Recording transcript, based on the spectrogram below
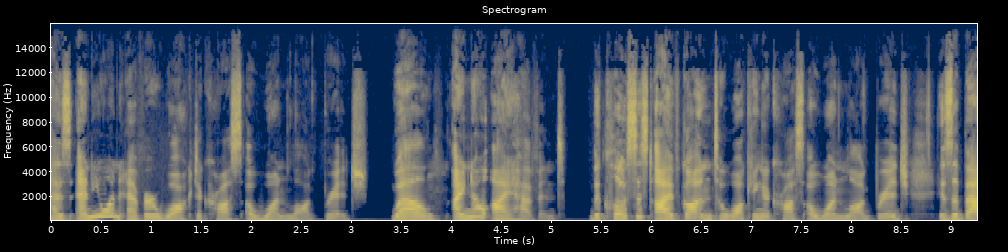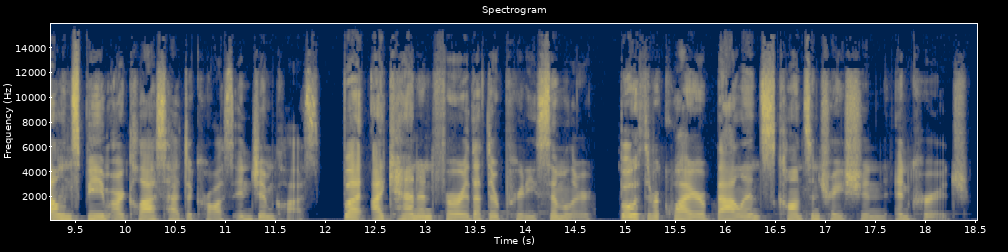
Has anyone ever walked across a one log bridge? Well, I know I haven't. The closest I've gotten to walking across a one log bridge is a balance beam our class had to cross in gym class, but I can infer that they're pretty similar. Both require balance, concentration, and courage.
